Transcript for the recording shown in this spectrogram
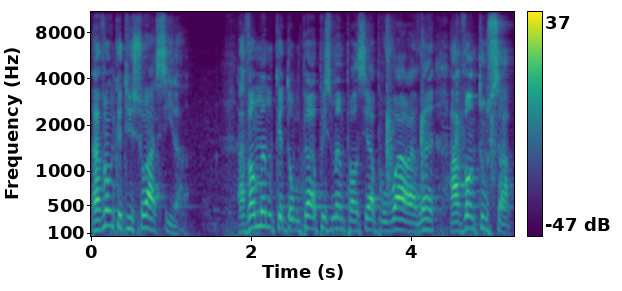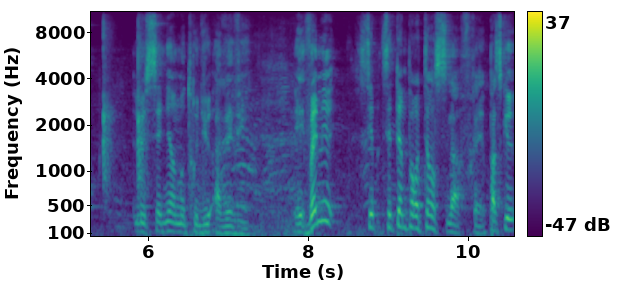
avant que tu sois assis là, avant même que ton père puisse même penser à pouvoir, avant, tout ça, le Seigneur notre Dieu avait vu. Et venez, c'est important cela, frère, parce que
